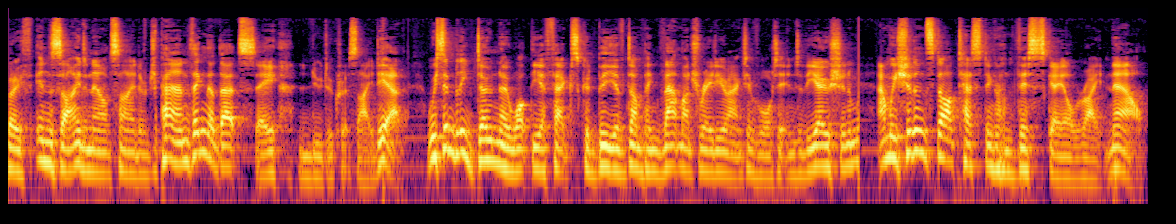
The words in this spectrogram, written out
both inside and outside of Japan think that that's a ludicrous idea. We simply don't know what the effects could be of dumping that much radioactive water into the ocean, and we shouldn't start testing on this scale right now.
